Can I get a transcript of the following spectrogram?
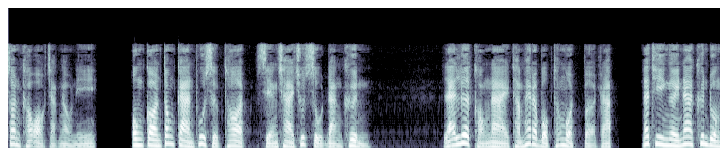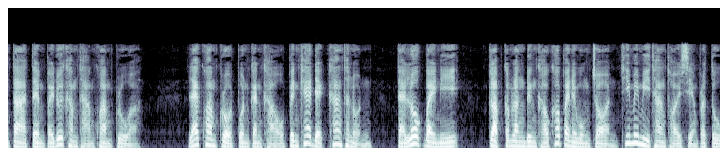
ซ่อนเขาออกจากเงานี้ องค์กรต้องการผู้สืบทอดเสียงชายชุดสูทดังขึ้น และเลือดของนายทำให้ระบบทั้งหมดเปิดรับ นาทีเงยหน้าขึ้นดวงตาเต็มไปด้วยคำถามความกลัว และความโกรธปนกันเขาเป็นแค่เด็กข้างถนน แต่โลกใบนี้กลับกำลังดึงเขาเข้าไปในวงจรที่ไม่มีทางถอยเสียงประตู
